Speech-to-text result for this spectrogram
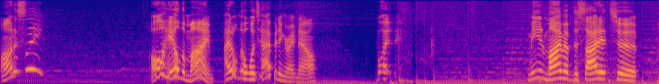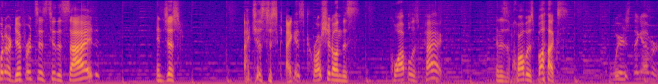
Honestly, all hail the mime. I don't know what's happening right now. But me and Mime have decided to put our differences to the side and just I just just I guess crush it on this Aquapolis pack and this Aquapolis box. Weirdest thing ever.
